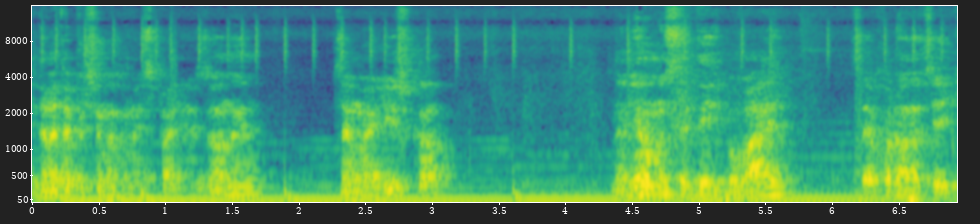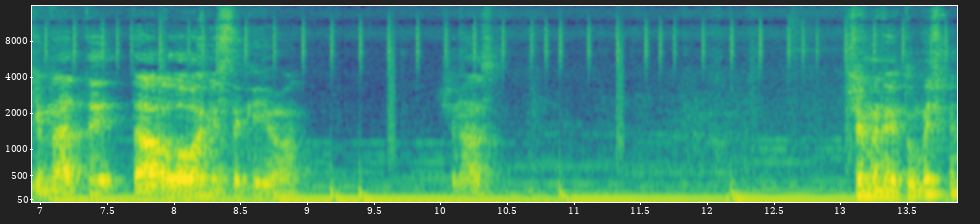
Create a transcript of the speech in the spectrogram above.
І давайте почнемо з моєї спальної зони. Це моє ліжко. На ньому сидить Бувай. Це охорона цієї кімнати та голова міста Києва. Чи нас? Ще в мене є тумбочка.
